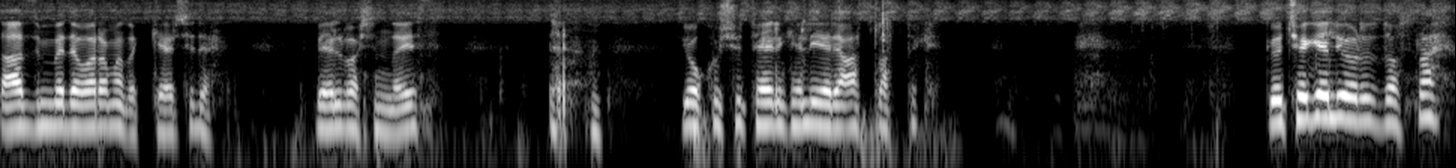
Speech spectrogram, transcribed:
Daha Zimbet'e varamadık gerçi de. Bel başındayız. Yokuşu tehlikeli yere atlattık. Göçe geliyoruz dostlar.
